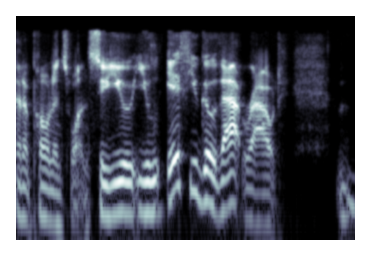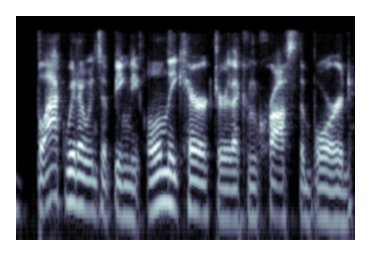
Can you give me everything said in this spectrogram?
an opponent's one. So you you if you go that route, Black Widow ends up being the only character that can cross the board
